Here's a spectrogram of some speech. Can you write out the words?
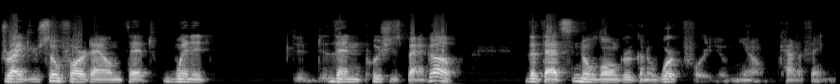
drag you so far down that when it then pushes back up that that's no longer going to work for you you know kind of thing.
